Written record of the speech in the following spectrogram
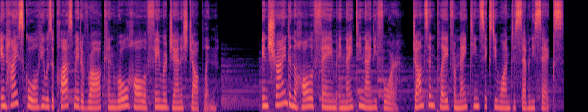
In high school he was a classmate of Rock and Roll Hall of Famer Janis Joplin. Enshrined in the Hall of Fame in 1994, Johnson played from 1961 to 76.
